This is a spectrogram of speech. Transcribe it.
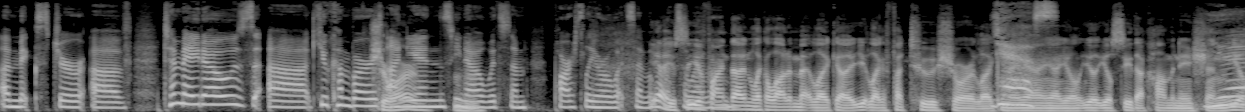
a mixture of tomatoes, uh, cucumbers, Sure. Mm-hmm. onions. You know, with some parsley or whatsoever. Yeah, you see, you'll find that in like a lot of like a like a fattoush or like you know, Yes. yeah, yeah, you'll, you'll you'll see that combination. You'll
